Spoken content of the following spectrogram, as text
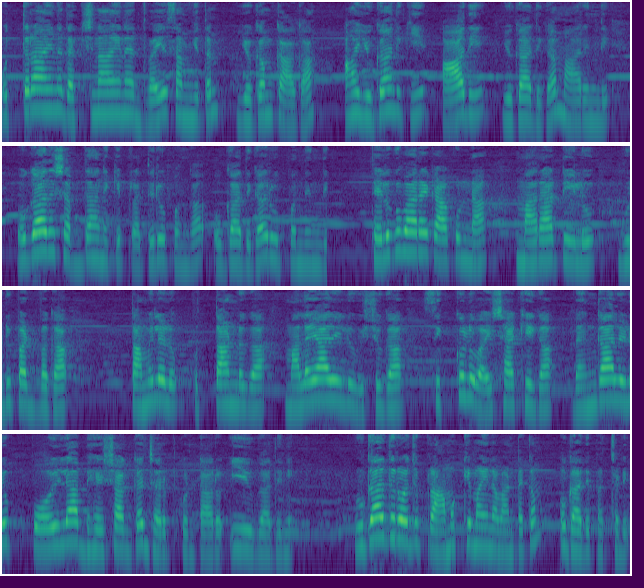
ఉత్తరాయణ దక్షిణాయన ద్వయ సంయుతం యుగం కాగా ఆ యుగానికి ఆది యుగాదిగా మారింది. ఉగాది శబ్దానికి ప్రతిరూపంగా ఉగాదిగా రూపొందింది. తెలుగువారే కాకుండా మరాఠీలు గుడిపడ్వగా తమిళలు పుత్తాండుగా మలయాళీలు విషుగా సిక్కులు వైశాఖిగా బెంగాలీలు పోయిలా భేషాగ్గా జరుపుకుంటారు ఈ ఉగాదిని. ఉగాది రోజు ప్రాముఖ్యమైన వంటకం ఉగాది పచ్చడి.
